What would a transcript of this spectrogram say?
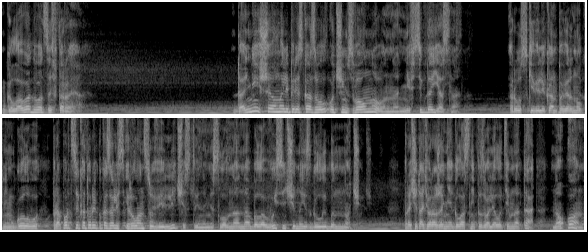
Глава 22 Дальнейшее Омели пересказывал очень взволнованно, не всегда ясно. Русский великан повернул к нему голову пропорции которой показались ирландцу величественными, словно она была высечена из глыбы ночи. Прочитать выражение глаз не позволяла темнота, но он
